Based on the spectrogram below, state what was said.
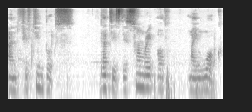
and 15 books. That is the summary of my work.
